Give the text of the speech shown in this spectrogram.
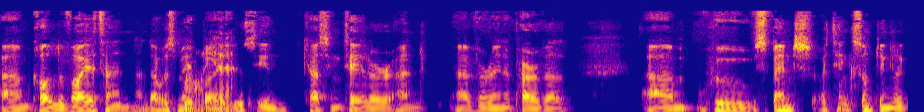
um, called Leviathan, and that was made oh, by yeah. Lucian Cassing Taylor and uh, Verena Paravel, um, who spent, I think, something like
